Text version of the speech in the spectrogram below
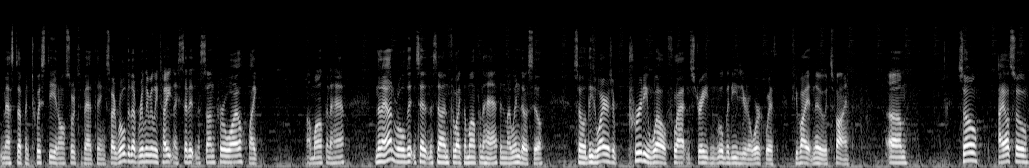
messed up and twisty and all sorts of bad things. So I rolled it up really, really tight and I set it in the sun for a while, like a month and a half. And then I unrolled it and set it in the sun for like a month and a half in my windowsill. So these wires are pretty well flat and straight and a little bit easier to work with. If you buy it new, it's fine. Um, so I also,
